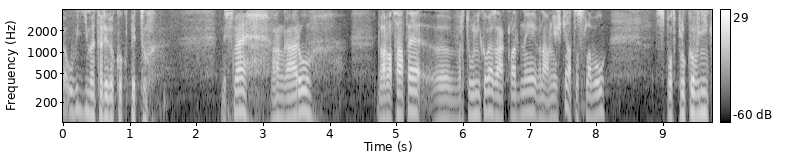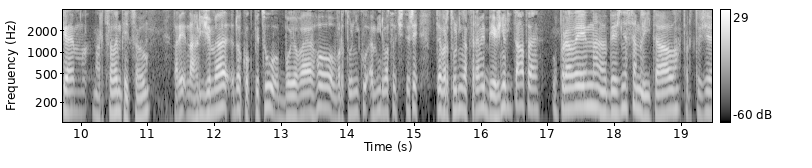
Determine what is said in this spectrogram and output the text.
No, uvidíme tady do kokpitu. My jsme v hangáru 22. Eh, vrtulníkové základny v náměstí na Toslavu s podplukovníkem Marcelem Kicou. Tady nahlížeme do kokpitu bojového vrtulníku Mi-24. To je vrtulník, na kterém vy běžně lítáte? Upravím, běžně jsem lítal, protože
